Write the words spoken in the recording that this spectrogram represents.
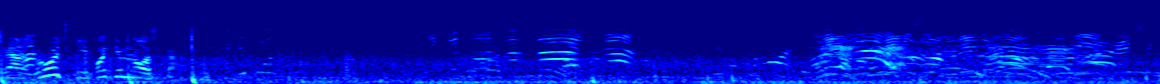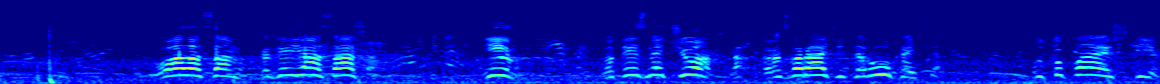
Глянь, ручки і потім ножка. З голосом! Скажи я, Саша! Дім, ну ти з м'ячом! Розворачуйся, рухайся! Уступаєш всім!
